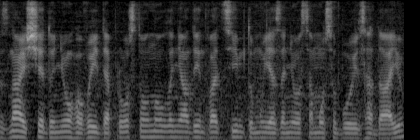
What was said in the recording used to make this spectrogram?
Знаю, ще до нього вийде просто оновлення 1.27, тому я за нього само собою згадаю.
